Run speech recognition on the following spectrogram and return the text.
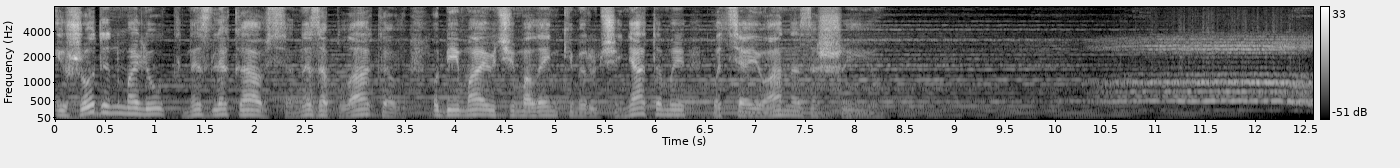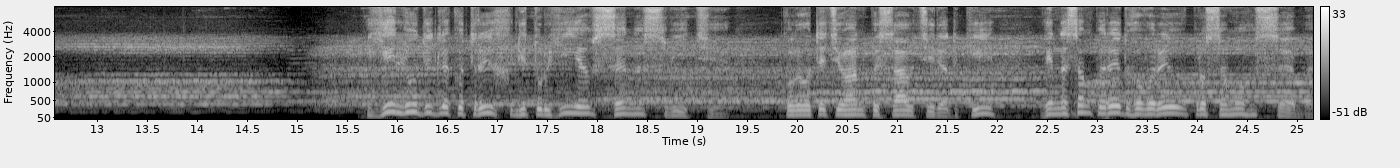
І жоден малюк не злякався, не заплакав, обіймаючи маленькими рученятами отця Іоанна за шию. Є люди, для котрих літургія все на світі. Коли отець Іоанн писав ці рядки, він насамперед говорив про самого себе.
